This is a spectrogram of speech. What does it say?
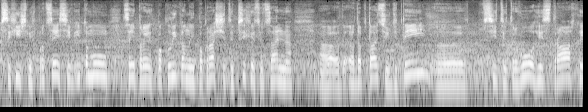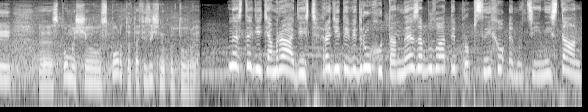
психічних процесів. І тому цей проект покликаний покращити психосоціальну е, адаптацію дітей, всі ці тривоги, страхи з допомогою спорту та фізичної культури. Нести дітям радість, радіти від руху та не забувати про психоемоційний стан.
